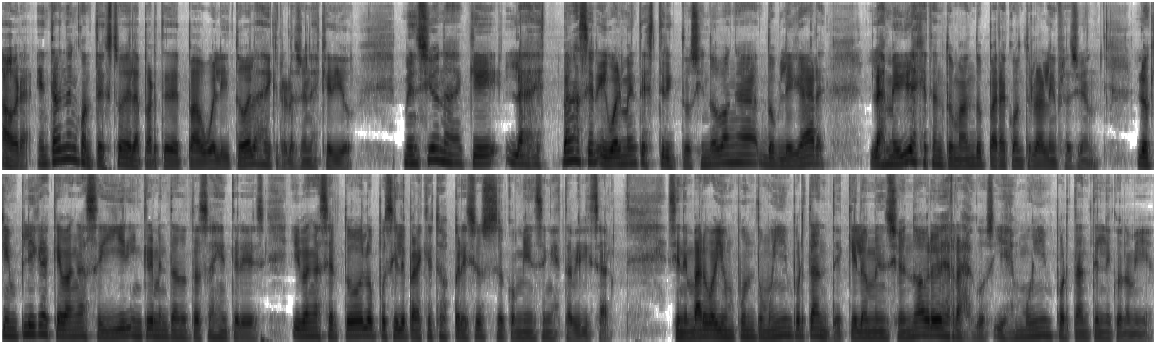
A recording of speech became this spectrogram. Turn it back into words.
Ahora, entrando en contexto de la parte de Powell y todas las declaraciones que dio, menciona que las van a ser igualmente estrictos y no van a doblegar las medidas que están tomando para controlar la inflación, lo que implica que van a seguir incrementando tasas de interés y van a hacer todo lo posible para que estos precios se comiencen a estabilizar. Sin embargo, hay un punto muy importante que lo mencionó a breves rasgos y es muy importante en la economía.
